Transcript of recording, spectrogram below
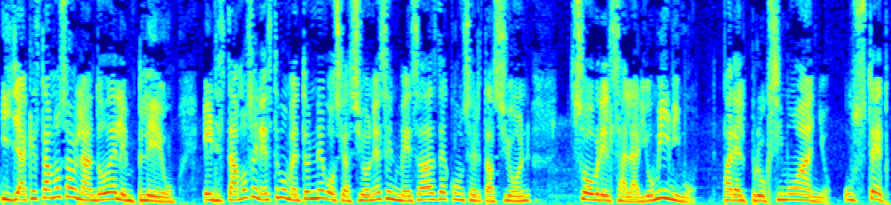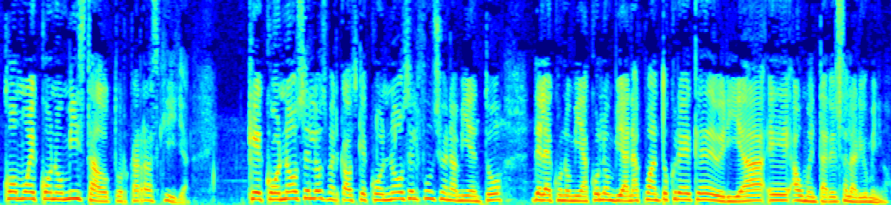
Y ya que estamos hablando del empleo, estamos en este momento en negociaciones en mesas de concertación sobre el salario mínimo para el próximo año. Usted, como economista, doctor Carrasquilla, que conoce los mercados, que conoce el funcionamiento de la economía colombiana, ¿cuánto cree que debería eh, aumentar el salario mínimo?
